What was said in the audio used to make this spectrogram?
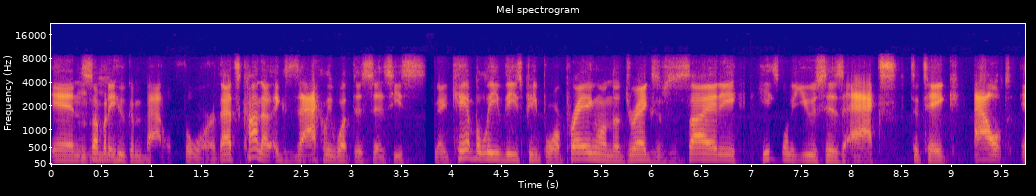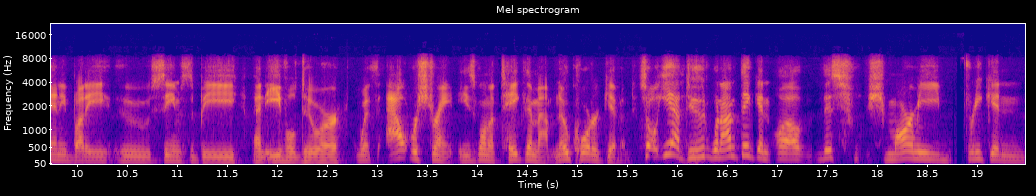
in Mhm. somebody who can battle Thor. That's kind of exactly what this is. He's you, know, you can't believe these people are preying on the dregs of society. He's going to use his axe to take out anybody who seems to be an evildoer without restraint. He's going to take them out, no quarter given. So yeah, dude, when I'm thinking, well, this schmarmy freaking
